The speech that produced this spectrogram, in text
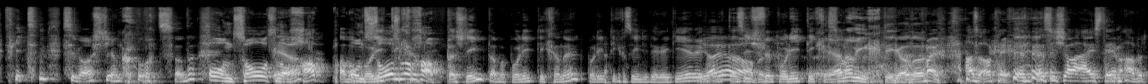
mit Sebastian Kurz, oder? Und so es ja, ab. Aber und so es ab. Das stimmt, aber Politiker nicht. Politiker sind in der Regierung. Ja, ja, das ist für Politiker so, auch noch wichtig, oder? Also, okay. Das ist ja ein Thema. Aber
